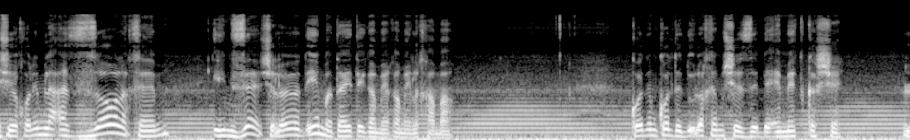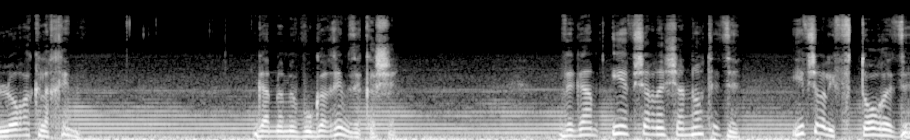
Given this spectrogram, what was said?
שיכולים לעזור לכם עם זה שלא יודעים מתי תיגמר המלחמה. קודם כל תדעו לכם שזה באמת קשה. לא רק לכם. גם למבוגרים זה קשה. וגם אי אפשר לשנות את זה. אי אפשר לפתור את זה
